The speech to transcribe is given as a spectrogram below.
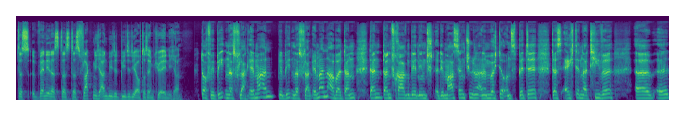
das, wenn ihr das, das, das FLAG nicht anbietet, bietet ihr auch das MQA nicht an. Doch, wir bieten das Flag immer an. Wir bieten das Flag immer an, aber dann, dann, dann fragen wir den, den Mastering-Student an, möchte uns bitte das echte Native äh, äh,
